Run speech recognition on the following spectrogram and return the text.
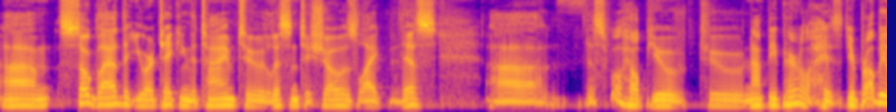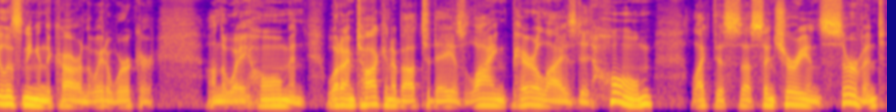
Um, so glad that you are taking the time to listen to shows like this. Uh, this will help you to not be paralyzed. You're probably listening in the car on the way to work or on the way home. And what I'm talking about today is lying paralyzed at home, like this uh, centurion's servant.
